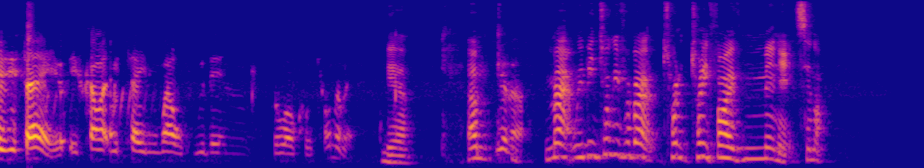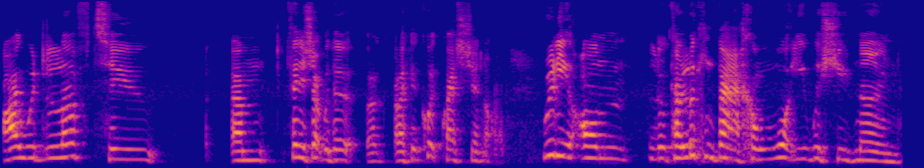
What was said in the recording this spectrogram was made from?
as you say, it's kind of like retaining wealth within the local economy. Yeah. Um, You know. Matt, we've been talking for about 20, 25 minutes, and I would love to um, finish up with a, a like a quick question, really on look, kind of looking back on what you wish you'd known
